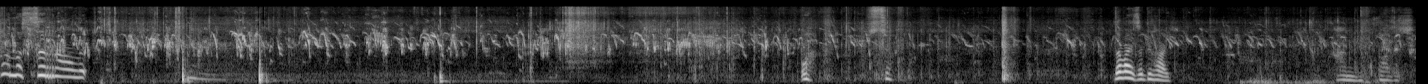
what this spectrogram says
Понасирали. О, все. Давай, забігай. Ганник валить.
